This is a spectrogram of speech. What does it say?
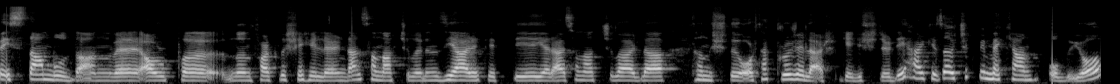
Ve İstanbul'dan ve Avrupa'nın farklı şehirlerinden sanatçıların ziyaret ettiği, yerel sanatçılarla tanıştığı, ortak projeler geliştirdiği herkese açık bir mekan oluyor.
